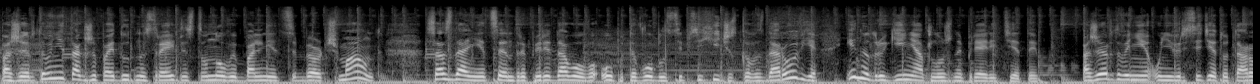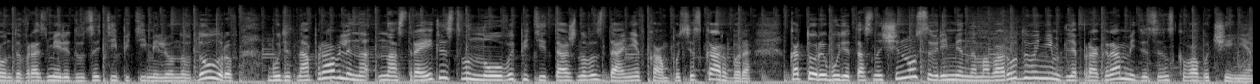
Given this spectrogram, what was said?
Пожертвования также пойдут на строительство новой больницы Birchmount, создание Центра передового опыта в области психического здоровья и на другие неотложные приоритеты. Пожертвование университету Торонто в размере 25 миллионов долларов будет направлено на строительство нового пятиэтажного здания в кампусе Скарбора, которое будет оснащено современным оборудованием для программ медицинского обучения.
